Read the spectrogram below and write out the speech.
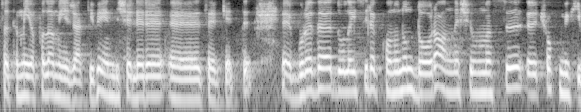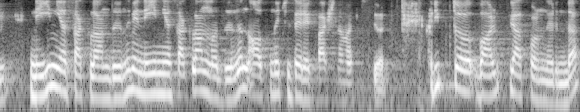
satımı yapılamayacak gibi endişelere e, sevk etti. E, burada dolayısıyla konunun doğru anlaşılması çok mühim. Neyin yasaklandığını ve neyin yasaklanmadığının altını çizerek başlamak istiyorum. Kripto varlık platformlarında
